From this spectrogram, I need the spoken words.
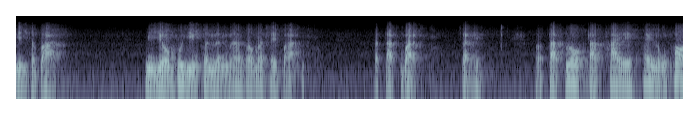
บินสบาทมีโยมผู้หญิงคนหนึ่งนะเขามาใส่บาตรมาตักบาตรใส่เราตักโรคตักภัยให้หลวงพ่อ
